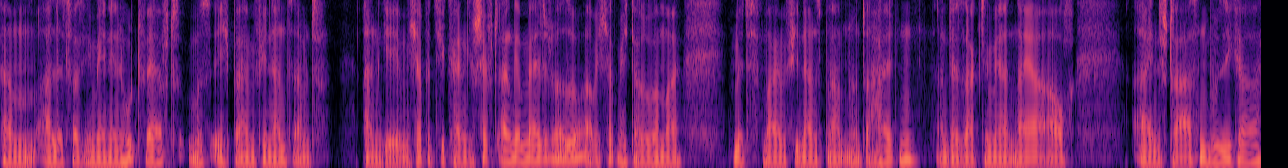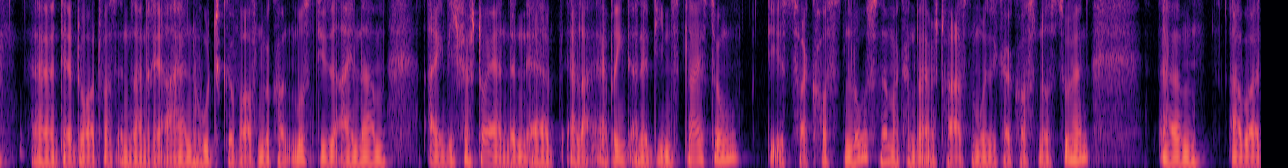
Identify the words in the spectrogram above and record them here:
ähm, alles, was ihr mir in den Hut werft, muss ich beim Finanzamt angeben. Ich habe jetzt hier kein Geschäft angemeldet oder so, aber ich habe mich darüber mal mit meinem Finanzbeamten unterhalten und der sagte mir, naja, auch ein Straßenmusiker, äh, der dort was in seinen realen Hut geworfen bekommt, muss diese Einnahmen eigentlich versteuern, denn er, er, er bringt eine Dienstleistung die ist zwar kostenlos, ne, man kann bei einem Straßenmusiker kostenlos zuhören, ähm, aber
